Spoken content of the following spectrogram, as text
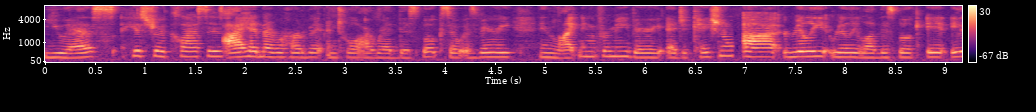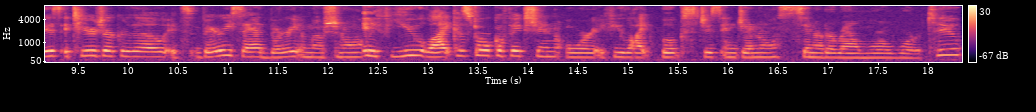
U.S. history classes. I had never heard of it until I read this book, so it was very enlightening for me, very educational. I really, really love this book. It is a tearjerker though. It's very sad, very emotional. If you like historical fiction or if you like books just in general centered around World War II,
